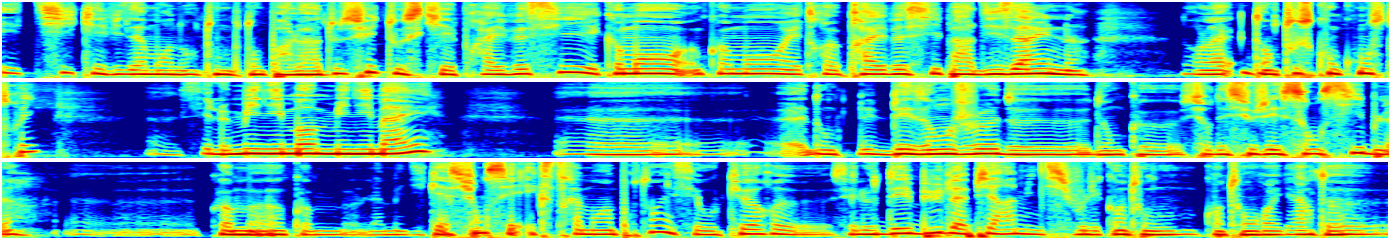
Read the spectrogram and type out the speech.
éthiques évidemment dont on, parlera tout de suite, tout ce qui est privacy et comment, comment être privacy par design dans, dans tout ce qu'on construit. c'est le minimum minimae. Euh, donc des enjeux de, donc, euh, sur des sujets sensibles euh, comme, comme la médication, c'est extrêmement important et c'est au cœur, c'est le début de la pyramide, si vous voulez, quand on, quand on regarde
